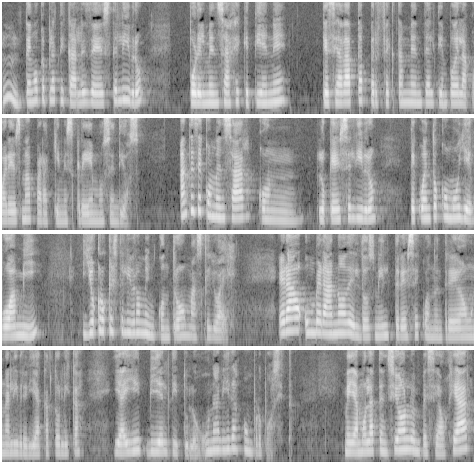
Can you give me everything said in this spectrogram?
mm, tengo que platicarles de este libro por el mensaje que tiene que se adapta perfectamente al tiempo de la cuaresma para quienes creemos en Dios. Antes de comenzar con lo que es el libro, te cuento cómo llegó a mí y yo creo que este libro me encontró más que yo a él. Era un verano del 2013 cuando entré a una librería católica y ahí vi el título, Una vida con propósito. Me llamó la atención, lo empecé a hojear,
